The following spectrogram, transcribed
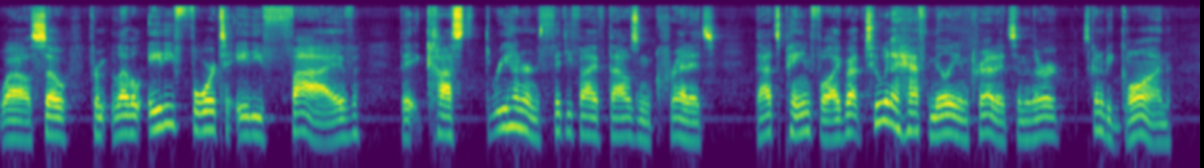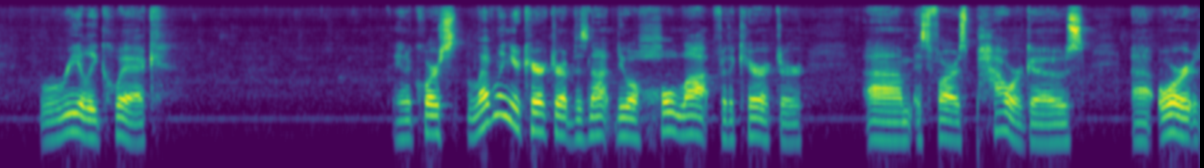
Wow, so from level 84 to 85, they cost 355,000 credits. That's painful. I got two and a half million credits, and they're it's going to be gone really quick. And of course, leveling your character up does not do a whole lot for the character um, as far as power goes, uh, or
